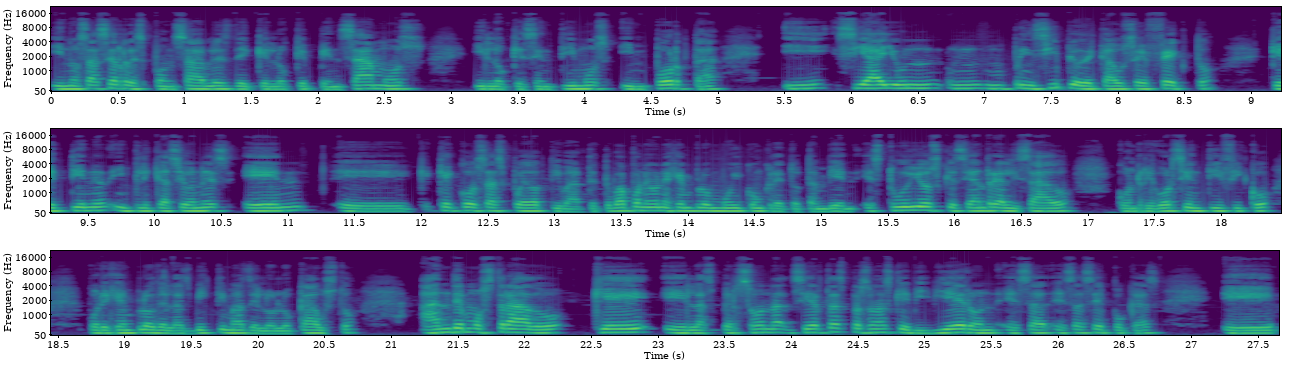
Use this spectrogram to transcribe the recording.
y nos hace responsables de que lo que pensamos y lo que sentimos importa y si hay un, principio de causa-efecto que tiene implicaciones en eh, qué cosas puedo activarte. Te voy a poner un ejemplo muy concreto también. Estudios que se han realizado con rigor científico, por ejemplo, de las víctimas del holocausto, han demostrado que eh, las personas, ciertas personas que vivieron esas épocas, eh,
